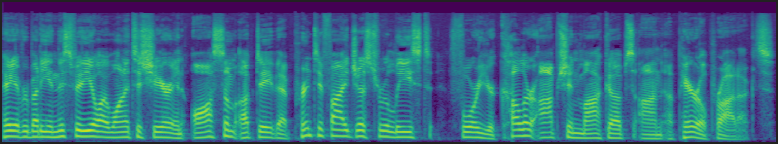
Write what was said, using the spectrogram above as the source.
Hey everybody, in this video I wanted to share an awesome update that Printify just released for your color option mockups on apparel products.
